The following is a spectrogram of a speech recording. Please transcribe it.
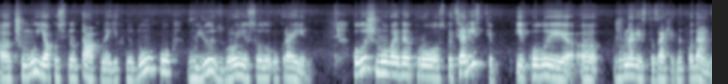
е, чому якось не так, на їхню думку, воюють Збройні Сили України. Коли ж мова йде про спеціалістів, і коли е, журналісти західних видань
